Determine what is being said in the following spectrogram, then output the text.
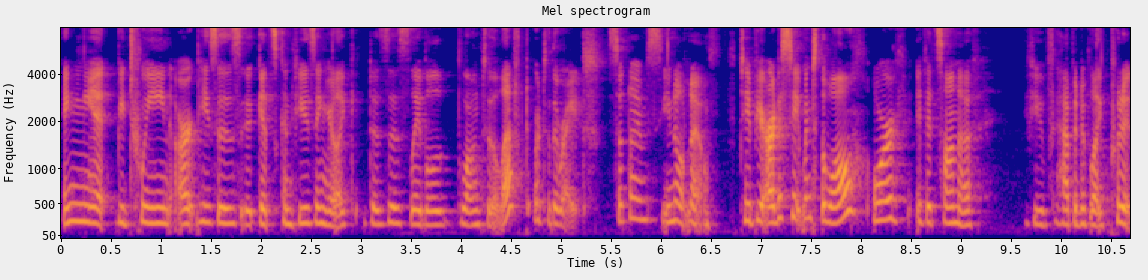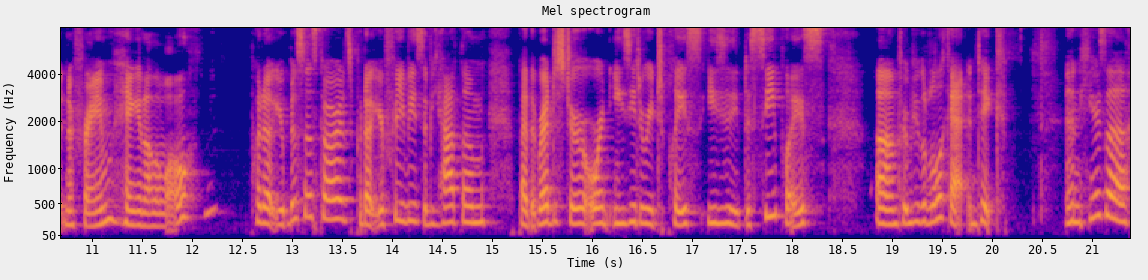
Hanging it between art pieces, it gets confusing. You're like, does this label belong to the left or to the right? Sometimes you don't know. Tape your artist statement to the wall, or if it's on a, if you happen to like put it in a frame, hang it on the wall. Put out your business cards, put out your freebies if you have them by the register or an easy to reach place, easy to see place um, for people to look at and take. And here's a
